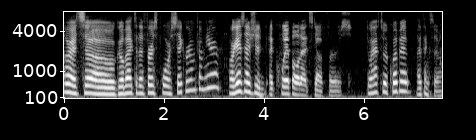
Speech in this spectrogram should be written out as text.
Alright, so go back to the first floor sick room from here? Or I guess I should equip all that stuff first. Do I have to equip it? I think so.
